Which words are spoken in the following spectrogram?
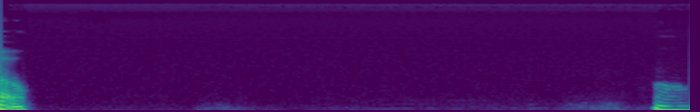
Uh-oh. Oh.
